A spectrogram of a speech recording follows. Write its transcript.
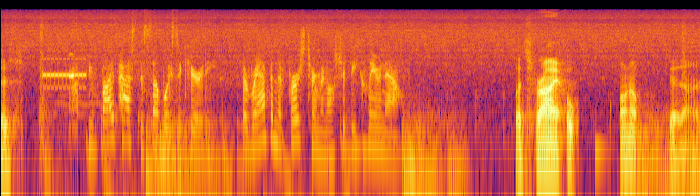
You've bypassed the subway security. The ramp in the first terminal should be clear now. Let's try. Oh, oh no. Get on it.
